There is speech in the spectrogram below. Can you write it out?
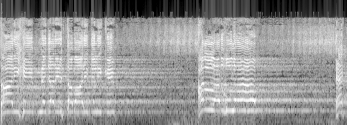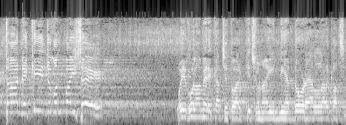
তারিখে ইবনে জারির তাবারিতে নেকি যখন পাইছে? ওই গোলামের কাছে তো আর কিছু নাই, নিয়ে দৌড়ায় আল্লাহর কাছে।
